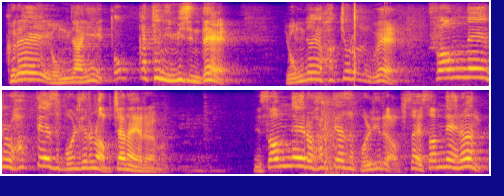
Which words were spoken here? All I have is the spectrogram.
그래 용량이 똑같은 이미지인데 용량의 확조를 왜? 썸네일을 확대해서 볼 일은 없잖아요 여러분. 썸네일을 확대해서 볼 일은 없어요. 썸네일은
